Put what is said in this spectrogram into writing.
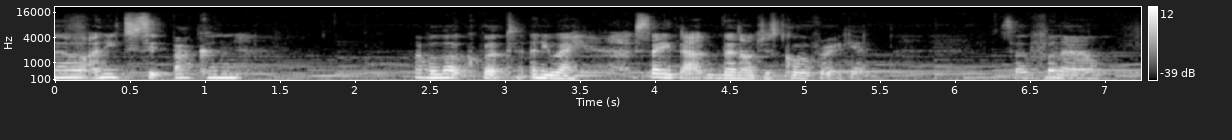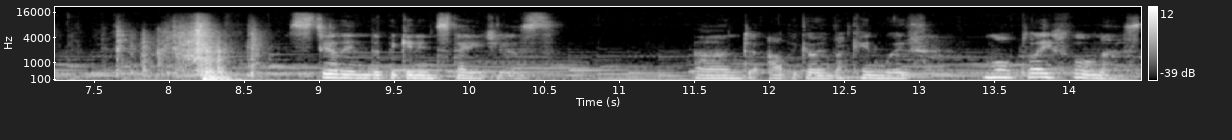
So I need to sit back and have a look, but anyway, I say that and then I'll just go over it again. So for now, still in the beginning stages and I'll be going back in with more playfulness.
